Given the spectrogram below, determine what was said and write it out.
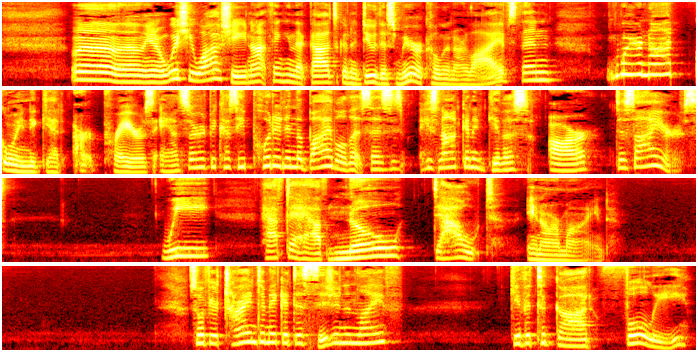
Well, you know, wishy washy, not thinking that God's going to do this miracle in our lives, then we're not going to get our prayers answered because He put it in the Bible that says He's not going to give us our desires. We have to have no doubt in our mind. So if you're trying to make a decision in life, give it to God fully,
